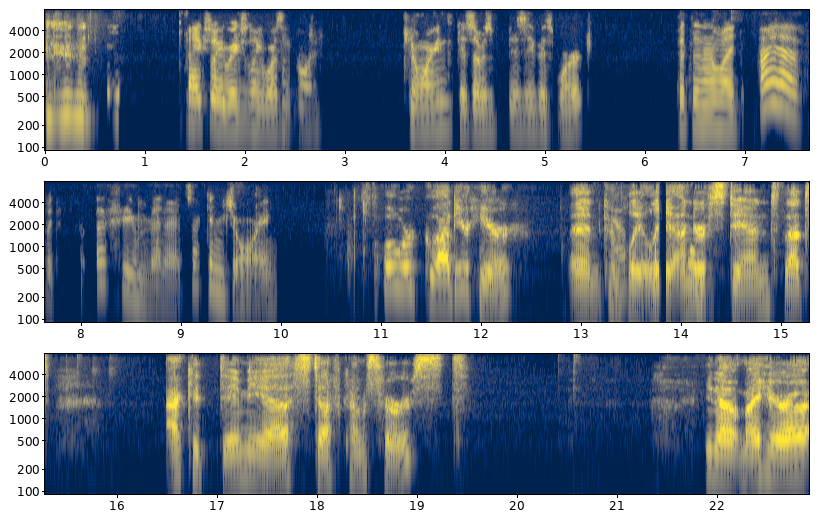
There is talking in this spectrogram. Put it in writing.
I actually originally wasn't going to join because I was busy with work. But then I'm like, I have like, a few minutes. I can join. well, we're glad you're here and completely understand that academia stuff comes first. You know, My Hero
